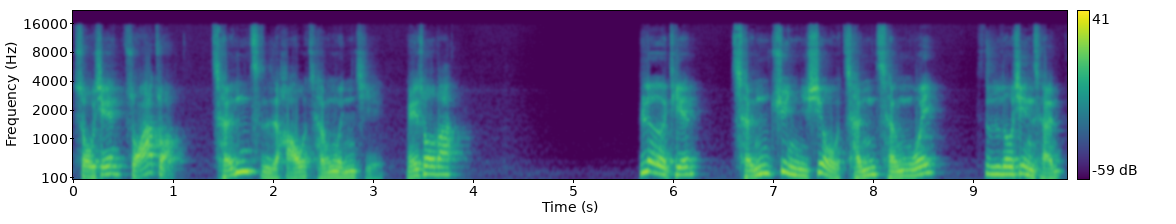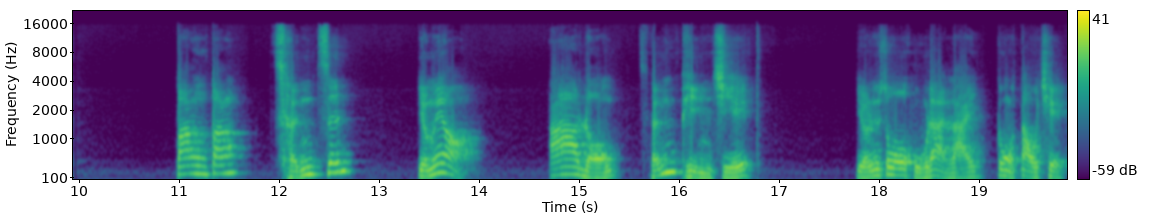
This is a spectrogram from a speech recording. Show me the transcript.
首先，爪爪陈子豪、陈文杰，没错吧？乐天陈俊秀、陈晨威，是不是都姓陈？邦邦陈真。有没有阿龙、陈品杰？有人说我虎烂，来跟我道歉。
